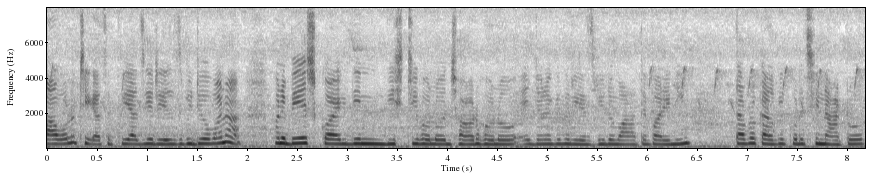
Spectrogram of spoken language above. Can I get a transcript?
মা বলো ঠিক আছে, তুই আজকে রিলস ভিডিও বানা। মানে বেশ কয়েকদিন বৃষ্টি হলো, ঝড় হলো, এই জন্য কিন্তু রিলস ভিডিও বানাতে পারিনি। তারপর কালকে করেছি নাটক,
